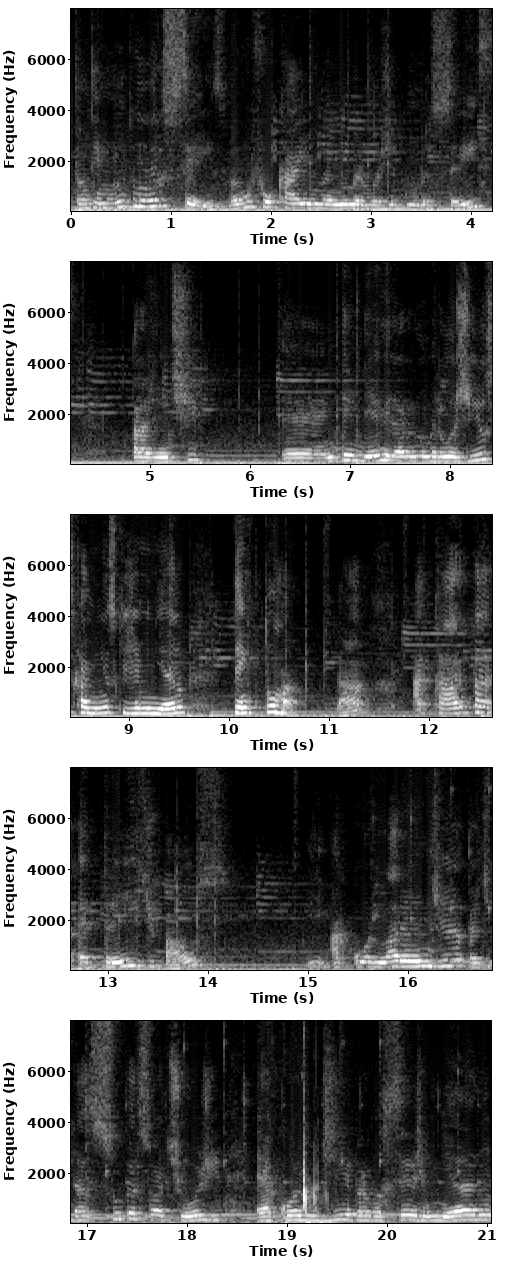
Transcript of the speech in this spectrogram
Então tem muito número 6. Vamos focar aí na numerologia do número 6 para a gente é, entender melhor a numerologia e os caminhos que Geminiano tem que tomar, tá? A carta é 3 de paus e a cor laranja vai te dar super sorte hoje. É a cor do dia para você, Geminiano.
